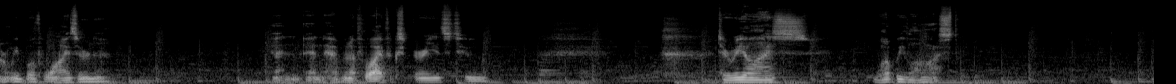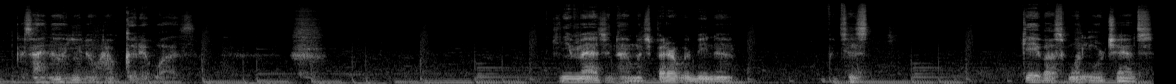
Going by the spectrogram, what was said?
Aren't we both wiser now? And and have enough life experience to to realize what we lost. Because I know you know how good it was. Can you imagine how much better it would be now if we just gave us one more chance?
